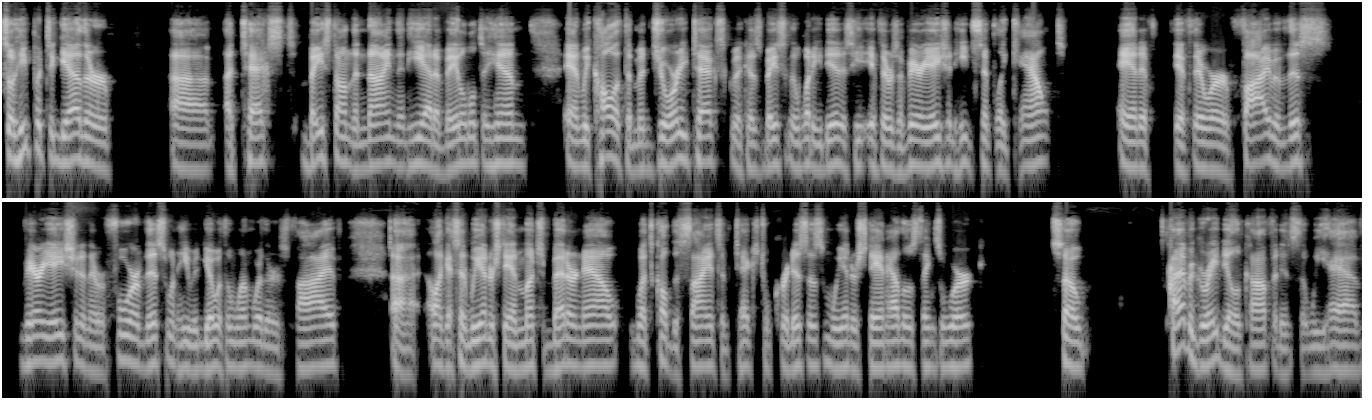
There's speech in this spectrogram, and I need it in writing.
So he put together uh, a text based on the nine that he had available to him, and we call it the majority text because basically what he did is he, if there was a variation, he'd simply count, and if if there were five of this variation and there were four of this one, he would go with the one where there's five. Uh, like I said, we understand much better now what's called the science of textual criticism. We understand how those things work. So I have a great deal of confidence that we have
